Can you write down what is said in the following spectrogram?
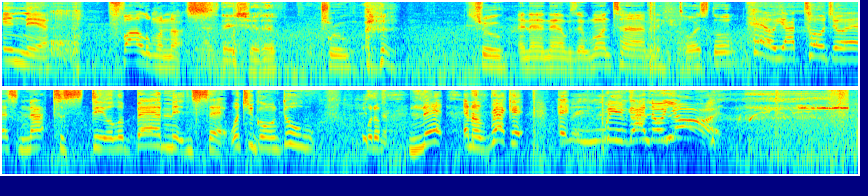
in there following us. As they should have. True. True. And then there was at one time, nigga, Toy store? Hell yeah, I told your ass not to steal a badminton set. What you gonna do with a net and a racket? Hey, we ain't got no yard.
